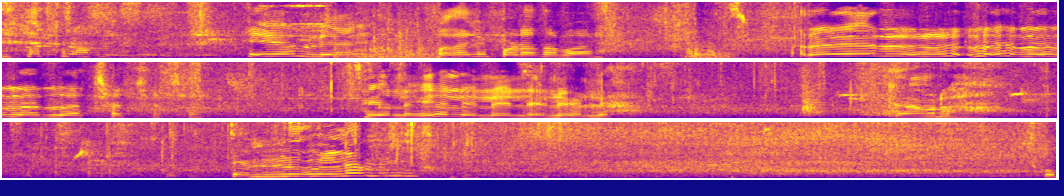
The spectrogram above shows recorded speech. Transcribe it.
ये ले पता नहीं पड़ा था बाहर। अरे अरे अच्छा अच्छा अच्छा। ये ले ले ले ले ले ले। कैमरा। इसको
